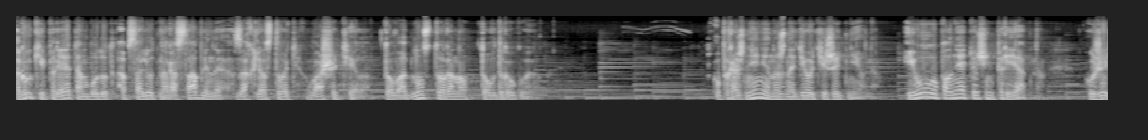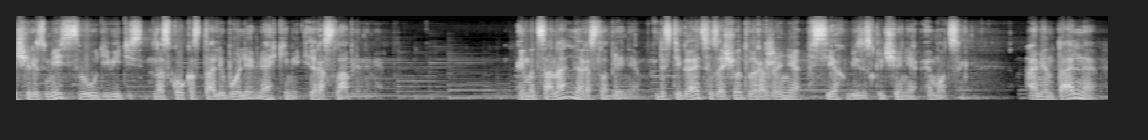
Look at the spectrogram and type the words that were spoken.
Руки при этом будут абсолютно расслаблены захлестывать ваше тело, то в одну сторону, то в другую. Упражнение нужно делать ежедневно. Его выполнять очень приятно. Уже через месяц вы удивитесь, насколько стали более мягкими и расслабленными. Эмоциональное расслабление достигается за счет выражения всех без исключения эмоций, а ментальное –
